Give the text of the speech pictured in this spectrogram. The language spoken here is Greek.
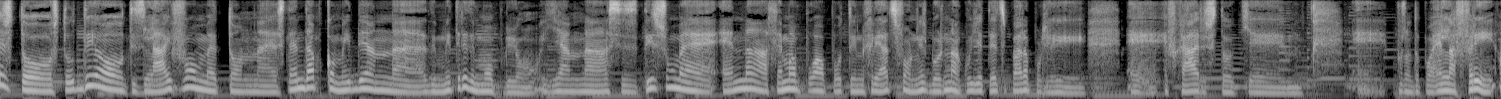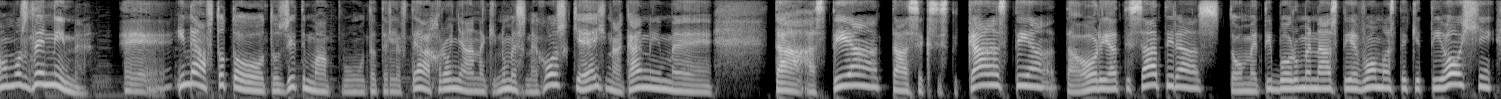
Είμαστε στο στούντιο της Lifeo με τον ε, stand-up comedian ε, Δημήτρη Δημόπουλο για να συζητήσουμε ένα θέμα που από την χρειά της φωνής μπορεί να ακούγεται έτσι πάρα πολύ ε, ευχάριστο και ε, πώς να το πω, ελαφρύ, όμως δεν είναι. Ε, είναι αυτό το, το ζήτημα που τα τελευταία χρόνια ανακοινούμε συνεχώς και έχει να κάνει με τα αστεία, τα σεξιστικά αστεία, τα όρια της σάτυρας, το με τι μπορούμε να αστειευόμαστε και τι όχι.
